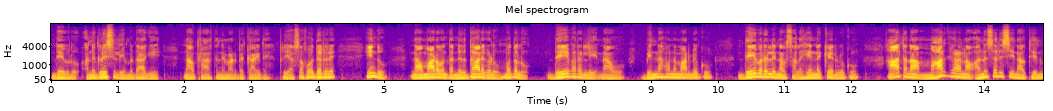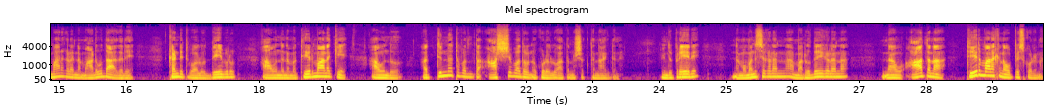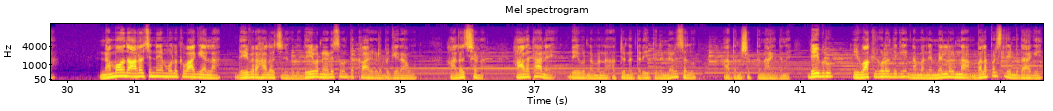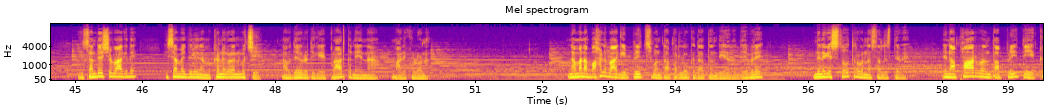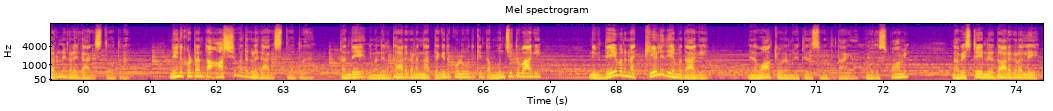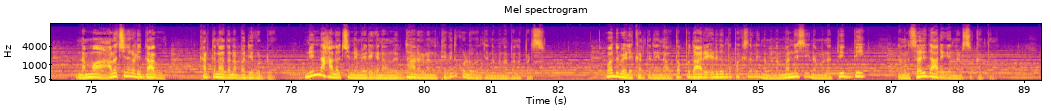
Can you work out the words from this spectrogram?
ದೇವರು ಅನುಗ್ರಹಿಸಲಿ ಎಂಬುದಾಗಿ ನಾವು ಪ್ರಾರ್ಥನೆ ಮಾಡಬೇಕಾಗಿದೆ. ಪ್ರಿಯ ಸಹೋದರರೇ, ಇಂದು ನಾವು ಮಾಡುವಂಥ ನಿರ್ಧಾರಗಳು ಮೊದಲು ದೇವರಲ್ಲಿ ನಾವು ಭಿನ್ನವನ್ನು ಮಾಡಬೇಕು, ದೇವರಲ್ಲಿ ನಾವು ಸಲಹೆಯನ್ನು ಕೇಳಬೇಕು, ಆತನ ಮಾರ್ಗಗಳನ್ನು ನಾವು ಅನುಸರಿಸಿ ನಾವು ತೀರ್ಮಾನಗಳನ್ನು ಮಾಡುವುದಾದರೆ ಖಂಡಿತವಾಗಲೂ ದೇವರು ಆ ಒಂದು ನಮ್ಮ ತೀರ್ಮಾನಕ್ಕೆ ಆ ಒಂದು ಅತ್ಯುನ್ನತವಾದಂಥ ಆಶೀರ್ವಾದವನ್ನು ಕೊಡಲು ಆತನು ಶಕ್ತನಾಗಿದ್ದಾನೆ. ಇಂದು ಪ್ರೇರೆ ನಮ್ಮ ಮನಸ್ಸುಗಳನ್ನು, ನಮ್ಮ ಹೃದಯಗಳನ್ನು ನಾವು ಆತನ ತೀರ್ಮಾನಕ್ಕೆ ನಾವು ಒಪ್ಪಿಸಿಕೊಡೋಣ ನಮ್ಮ ಒಂದು ಆಲೋಚನೆಯ ಮೂಲಕವಾಗಿ ಅಲ್ಲ, ದೇವರ ಆಲೋಚನೆಗಳು, ದೇವರು ನಡೆಸುವಂಥ ಕಾರ್ಯಗಳ ಬಗ್ಗೆ ನಾವು ಆಲೋಚಿಸೋಣ. ಆಗ ತಾನೇ ದೇವರು ನಮ್ಮನ್ನು ಅತ್ಯುನ್ನತ ರೀತಿಯಲ್ಲಿ ನಡೆಸಲು ಆತನ ಶಕ್ತನಾಗಿದ್ದಾನೆ. ದೇವರು ಈ ವಾಕ್ಯಗಳೊಂದಿಗೆ ನಮ್ಮ ನಿಮ್ಮೆಲ್ಲರನ್ನ ಬಲಪಡಿಸಲಿ ಎಂಬುದಾಗಿ ಈ ಸಂದೇಶವಾಗಿದೆ. ಈ ಸಮಯದಲ್ಲಿ ನಮ್ಮ ಕಣ್ಣುಗಳನ್ನು ಮುಚ್ಚಿ ನಾವು ದೇವರೊಟ್ಟಿಗೆ ಪ್ರಾರ್ಥನೆಯನ್ನ ಮಾಡಿಕೊಳ್ಳೋಣ. ನಮ್ಮನ್ನು ಬಹಳವಾಗಿ ಪ್ರೀತಿಸುವಂಥ ಪರಲೋಕದ ತಂದೆಯಾದ ದೇವರೇ, ನಿನಗೆ ಸ್ತೋತ್ರವನ್ನು ಸಲ್ಲಿಸ್ತೇವೆ. ನಿನ್ನ ಅಪಾರವಾದಂಥ ಪ್ರೀತಿ, ಕರುಣೆಗಳಿಗಾಗಿ ಸ್ತೋತ್ರ. ನೀನು ಕೊಟ್ಟಂಥ ಆಶೀರ್ವಾದಗಳಿಗಾಗಿ ಸ್ತೋತ್ರ. ತಂದೆ, ನಿಮ್ಮ ನಿರ್ಧಾರಗಳನ್ನು ತೆಗೆದುಕೊಳ್ಳುವುದಕ್ಕಿಂತ ಮುಂಚಿತವಾಗಿ ನೀವು ದೇವರನ್ನ ಕೇಳಿದೆ ಎಂಬುದಾಗಿ ನಿನ್ನ ವಾಕ್ಯವು ನಮಗೆ ತಿಳಿಸುವಂಥದ್ದಾಗಿದೆ ಹೌದು ಸ್ವಾಮಿ, ನಾವೆಷ್ಟೇ ನಿರ್ಧಾರಗಳಲ್ಲಿ ನಮ್ಮ ಆಲೋಚನೆಗಳಿದ್ದಾಗೂ ಕರ್ತನೆ ಅದನ್ನು ಬದಿಗೊಟ್ಟು ನಿನ್ನ ಆಲೋಚನೆ ಮೇರೆಗೆ ನಾವು ನಿರ್ಧಾರಗಳನ್ನು ತೆಗೆದುಕೊಳ್ಳುವಂತೆ ನಮ್ಮನ್ನು ಬಲಪಡಿಸು. ಒಂದು ವೇಳೆ ಕರ್ತನೆ ನಾವು ತಪ್ಪು ದಾರಿ ಹಿಡಿದಂಥ ಪಕ್ಷದಲ್ಲಿ ನಮ್ಮನ್ನು ಮನ್ನಿಸಿ, ನಮ್ಮನ್ನು ತಿದ್ದಿ, ನಮ್ಮನ್ನು ಸರಿದಾರಿಗೆ ನಡೆಸು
